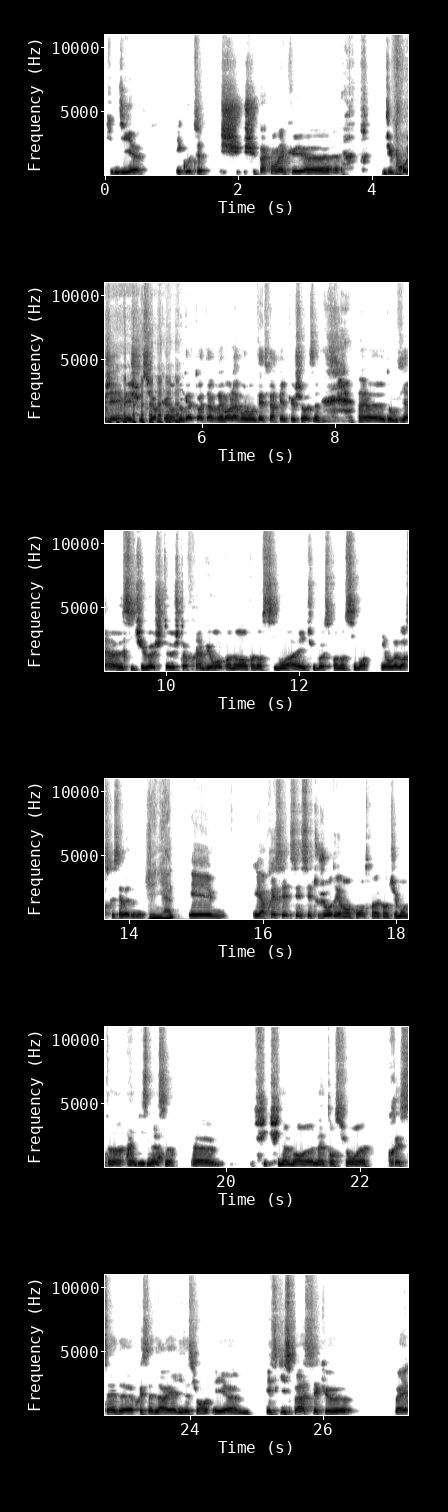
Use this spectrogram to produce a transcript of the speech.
qui me dit écoute, je, suis pas convaincu du projet, mais je suis sûr qu'en tout cas, toi, tu as vraiment la volonté de faire quelque chose. Euh, donc viens, euh, si tu veux, je t'offre un bureau pendant pendant six mois et tu bosses pendant six mois. Et on va voir ce que ça va donner. Génial. Et, et après, c'est toujours des rencontres hein, quand tu montes un, un business. Euh, finalement, euh, l'intention euh, précède précède la réalisation. Et, et ce qui se passe, c'est que bah,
